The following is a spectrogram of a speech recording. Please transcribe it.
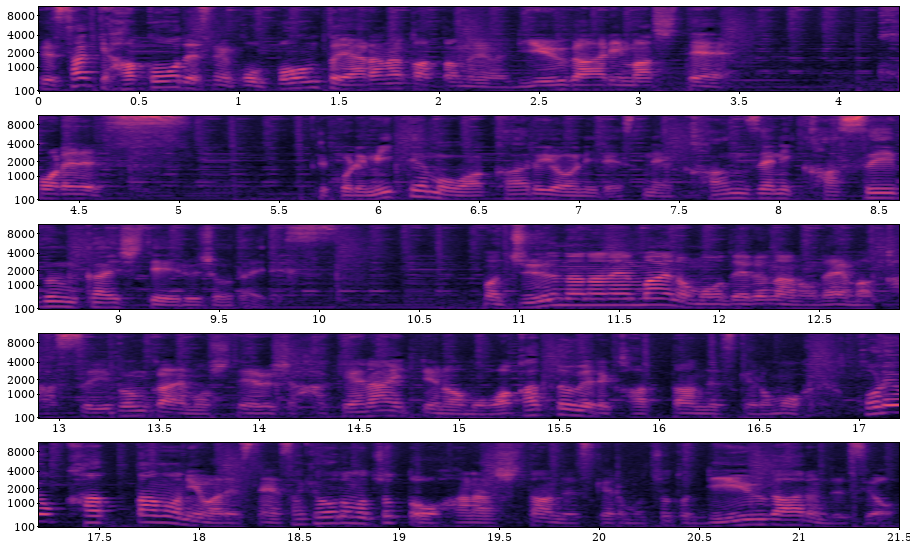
でさっき箱をですねこうボンとやらなかったのには理由がありましてこれです。でこれ見ても分かるようにですね完全に加水分解している状態です。まあ、17年前のモデルなので、まあ、加水分解もしているし履けないっていうのはもう分かった上で買ったんですけどもこれを買ったのにはですね先ほどもちょっとお話したんですけどもちょっと理由があるんですよ。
